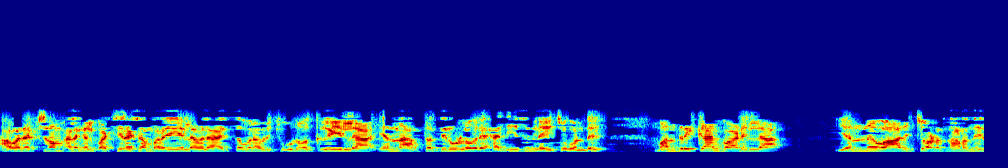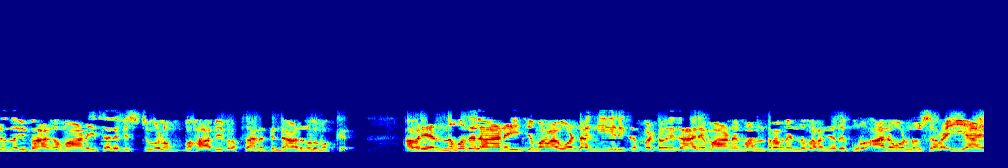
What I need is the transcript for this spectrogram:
അവലക്ഷണം അല്ലെങ്കിൽ പക്ഷിലക്ഷണം പറയുകയില്ല വലായത്തവൻ അവർ ചൂടുവെക്കുകയില്ല എന്ന അർത്ഥത്തിലുള്ള ഒരു ഹദീസ് ഉന്നയിച്ചുകൊണ്ട് മന്ത്രിക്കാൻ പാടില്ല എന്ന് വാദിച്ചു നടന്നിരുന്ന വിഭാഗമാണ് ഈ സെലഫിസ്റ്റുകളും വഹാബി പ്രസ്ഥാനത്തിന്റെ ആളുകളുമൊക്കെ. അവർ എന്നു മുതലാണ് ഇജ്മാ കൊണ്ട് അംഗീകരിക്കപ്പെട്ട ഒരു കാര്യമാണ് മന്ത്രം എന്ന് പറഞ്ഞത്. ഖുർആാന കൊണ്ടും ഷറയ്യായ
